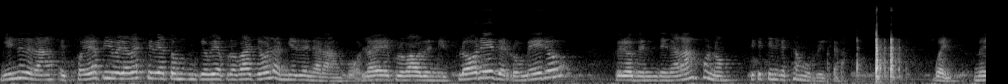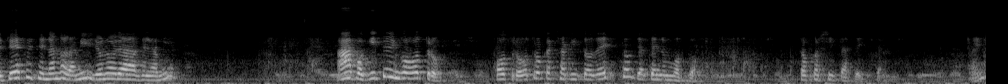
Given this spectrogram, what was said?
Miel de naranjo. Fue la primera vez que voy a, voy a probar yo la miel de naranjo. La he probado de mil flores, de romero, pero de, naranjo no. Sí que tiene que estar muy rica. Bueno, me estoy aficionando a la miel. Yo no era de la miel. Ah, pues aquí tengo otro. Otro, otro cacharrito de estos. Ya tenemos dos. Dos cositas de estas. ¿Eh?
